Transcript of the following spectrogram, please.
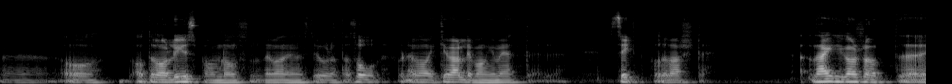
Uh, og at det var lys på ambulansen, det var det eneste som gjorde at jeg så det. For det var ikke veldig mange meter eh, sikt på det verste. Jeg tenker kanskje at uh,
